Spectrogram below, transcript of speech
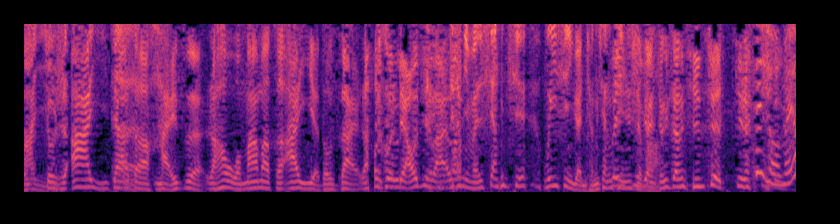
阿姨，就是阿姨家的孩子，然后我妈妈和阿姨也都在，然后就聊起来了。你们相亲，微信远程相亲是吧？远程相亲，这竟然这有没有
